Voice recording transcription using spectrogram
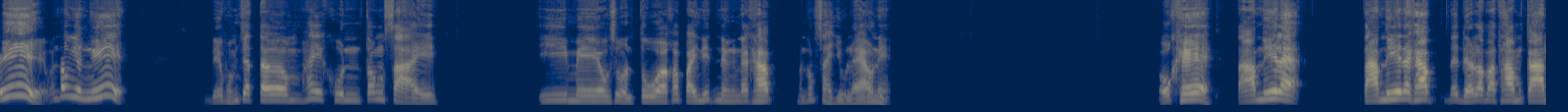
นี่มันต้องอย่างนี้ เดี๋ยวผมจะเติมให้คุณต้องใส่อีเมลส่วนตัวเข้าไปนิดนึงนะครับ มันต้องใส่อยู่แล้วเนี่ย โอเค ตามนี้แหละ ตามนี้นะครับเดี๋ยวเรามาทำกัน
